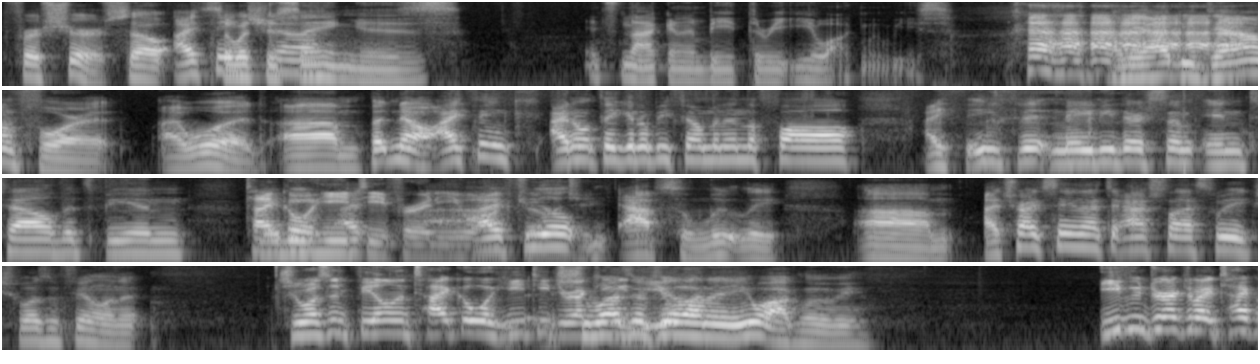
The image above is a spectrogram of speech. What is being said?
for sure. So I think. So what you're uh, saying is, it's not going to be three Ewok movies. I mean, I'd be down for it. I would. Um, but no, I think I don't think it'll be filming in the fall. I think that maybe there's some intel that's being Taika Waititi for an Ewok I feel trilogy. absolutely. Um, I tried saying that to Ash last week. She wasn't feeling it. She wasn't feeling Taika Waititi directing She wasn't an feeling an Ewok movie. even directed by Taika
